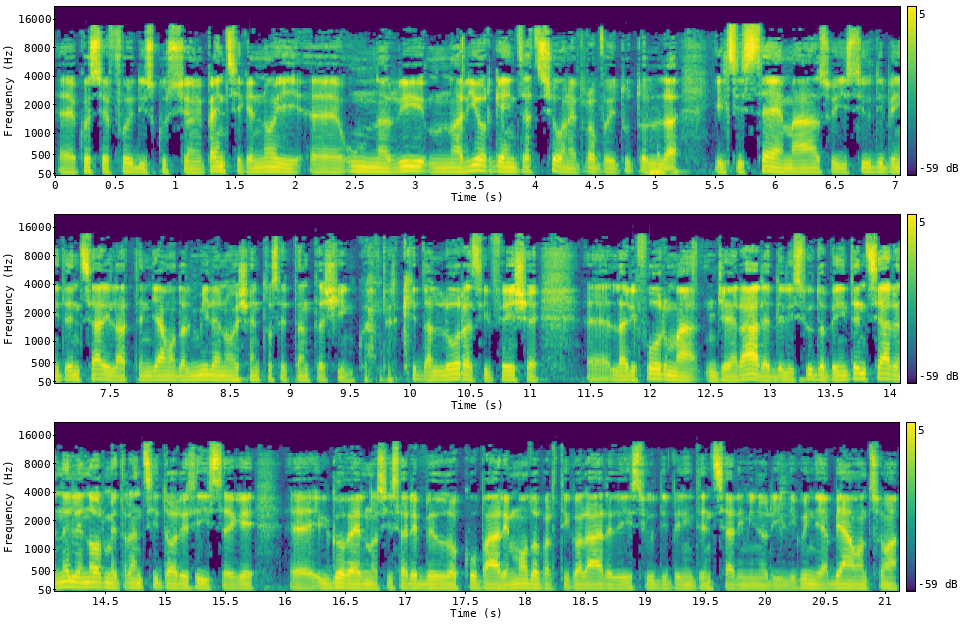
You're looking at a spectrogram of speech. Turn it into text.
eh, questo è fuori discussione. Pensi che noi eh, un ri, una riorganizzazione proprio di tutto il, il sistema sugli istituti penitenziari la attendiamo dal 1975, perché da allora si fece eh, la riforma in generale dell'istituto penitenziario. Nelle norme transitorie si disse che eh, il governo si sarebbe dovuto occupare in modo particolare degli istituti penitenziari minorili. Quindi abbiamo insomma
